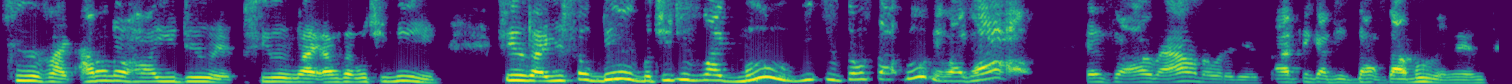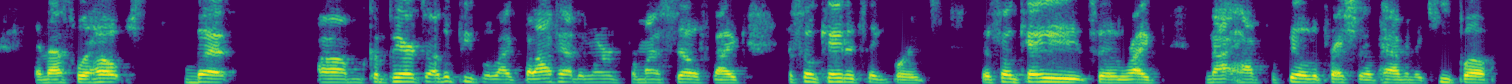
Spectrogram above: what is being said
she was like, I don't know how you do it. She was like, I was like, what you mean? She was like, you're so big, but you just like move. You just don't stop moving. Like how? And so I was like, I don't know what it is. I think I just don't stop moving, and and that's what helps. But um, compared to other people. Like, but I've had to learn for myself. Like, it's okay to take breaks. It's okay to like not have to feel the pressure of having to keep up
